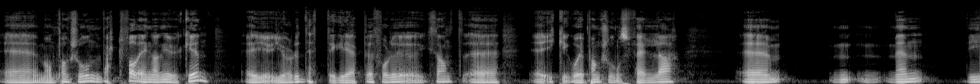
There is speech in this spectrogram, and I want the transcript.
eh, om pensjon, i hvert fall en gang i uken. Eh, gjør du dette grepet, får du ikke sant, eh, ikke gå i pensjonsfella. Eh, men de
